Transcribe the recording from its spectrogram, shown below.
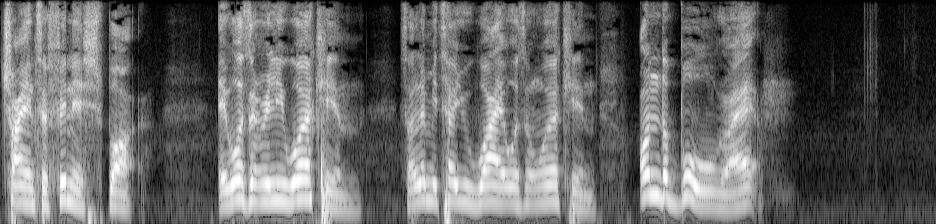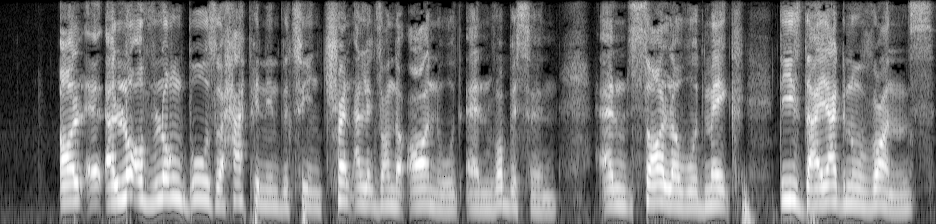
trying to finish, but it wasn't really working. So let me tell you why it wasn't working. On the ball, right? A lot of long balls were happening between Trent Alexander Arnold and Robertson, and Salah would make these diagonal runs,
